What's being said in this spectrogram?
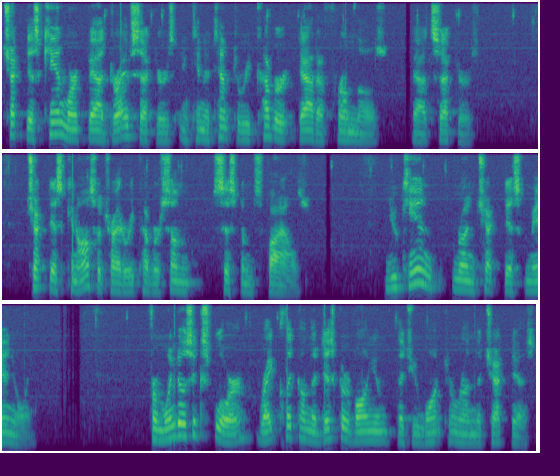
Check disk can mark bad drive sectors and can attempt to recover data from those bad sectors. Check disk can also try to recover some system's files. You can run check disk manually. From Windows Explorer, right-click on the disk or volume that you want to run the check disk.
